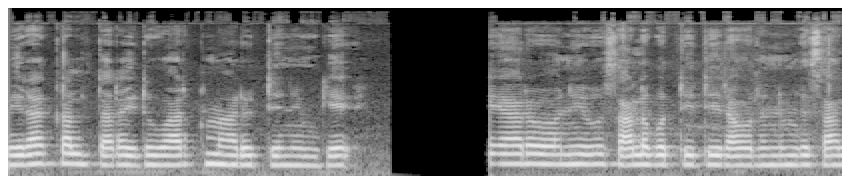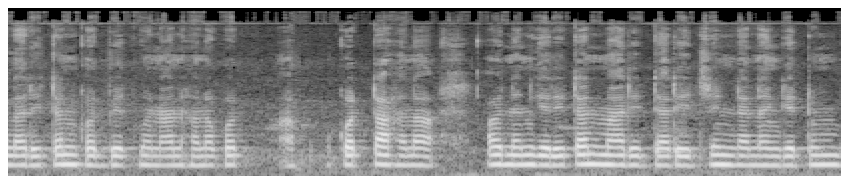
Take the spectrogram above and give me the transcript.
ಮಿರಾಕಲ್ ಥರ ಇದು ವರ್ಕ್ ಮಾಡುತ್ತೆ ನಿಮಗೆ. ಯಾರೋ ನೀವು ಸಾಲ ಗೊತ್ತಿದ್ದೀರ ಅವರು ನಿಮಗೆ ಸಾಲ ರಿಟರ್ನ್ ಕೊಡಬೇಕು. ನಾನು ಹಣ ಕೊಟ್ಟು ಕೊಟ್ಟ ಹಣ ಅವ್ರು ನನಗೆ ರಿಟರ್ನ್ ಮಾಡಿದ್ದಾರೆ. ಇದರಿಂದ ನನಗೆ ತುಂಬ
